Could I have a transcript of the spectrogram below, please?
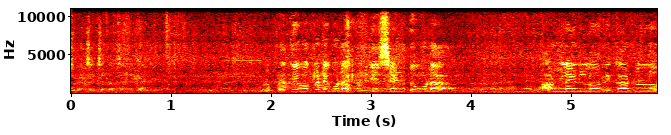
సూచించడం జరిగింది. ఇప్పుడు ప్రతి ఒక్కటి కూడా ప్రతి సెంటు కూడా ఆన్లైన్లో రికార్డుల్లో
